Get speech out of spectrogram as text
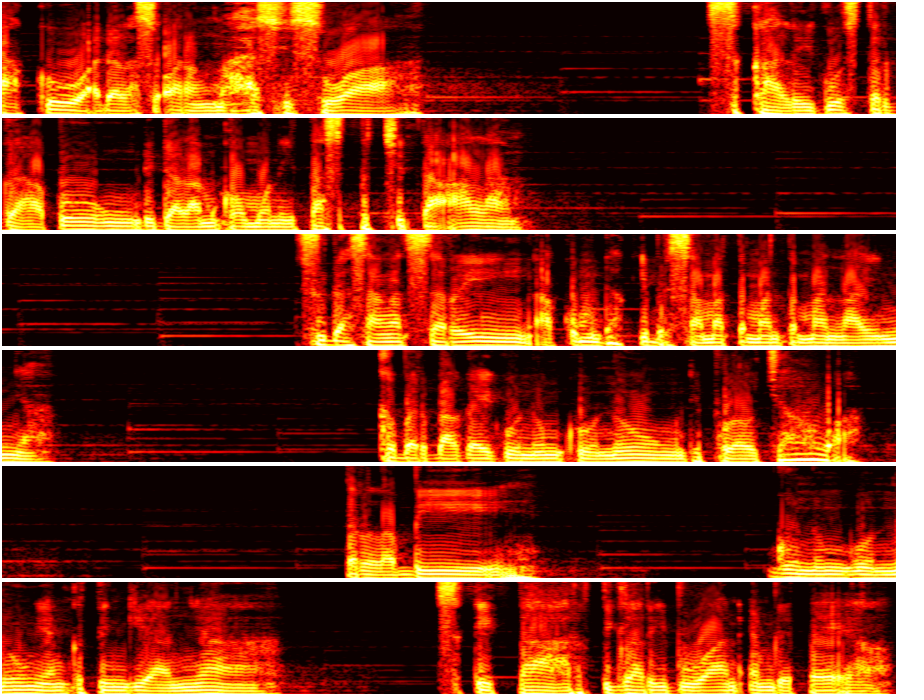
Aku adalah seorang mahasiswa sekaligus tergabung di dalam komunitas pecinta alam Sudah sangat sering aku mendaki bersama teman-teman lainnya ke berbagai gunung-gunung di Pulau Jawa. Terlebih gunung-gunung yang ketinggiannya sekitar 3000-an mdpl.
